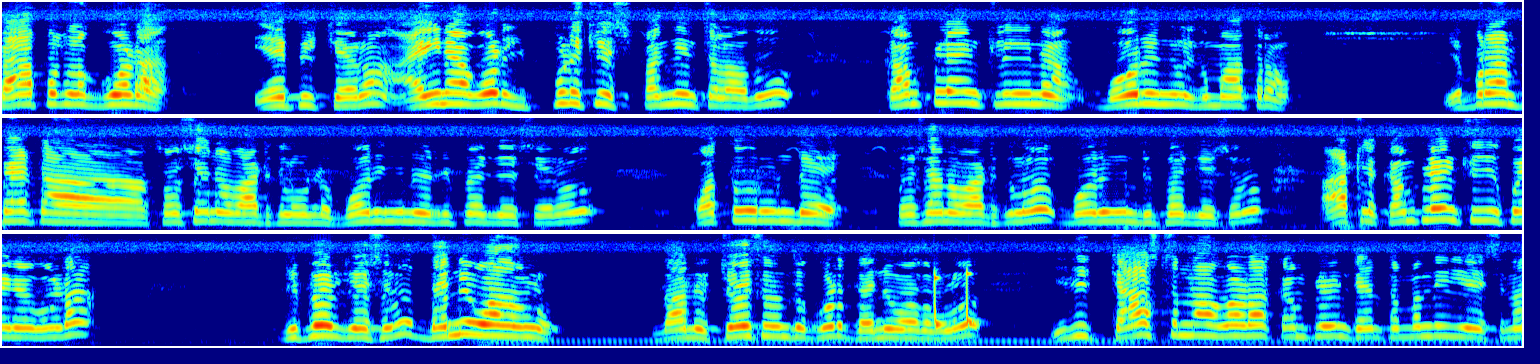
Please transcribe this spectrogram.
పేపర్లకు కూడా వేయించారు అయినా కూడా ఇప్పటికీ స్పందించలేదు. కంప్లైంట్ క్లీన్ బోరింగ్లకు మాత్రం ఇబ్రాంపేట శ్మశాన వాటికలో ఉండే బోరింగ్ని రిపేర్ చేశారు. కొత్తూరు ఉండే శ్మశాన వాటికలో బోరింగ్ని రిపేర్ చేశారు. అట్లా కంప్లైంట్ తీయకపోయినా కూడా రిపేర్ చేశారు. ధన్యవాదములు. దాన్ని చేసినందుకు కూడా ధన్యవాదములు. ఇది చేస్తున్నా కూడా కంప్లైంట్ ఎంతమంది చేసినా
